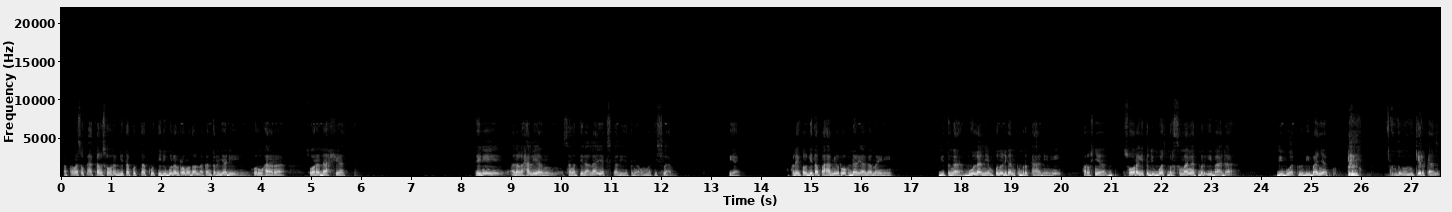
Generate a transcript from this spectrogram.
apa masuk akal seorang ditakut-takuti di bulan Ramadan akan terjadi huru hara, suara dahsyat? Ini adalah hal yang sangat tidak layak sekali di tengah umat Islam. Ya. Apalagi kalau kita pahami ruh dari agama ini, di tengah bulan yang penuh dengan keberkahan ini, harusnya seorang itu dibuat bersemangat beribadah, dibuat lebih banyak untuk memikirkan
